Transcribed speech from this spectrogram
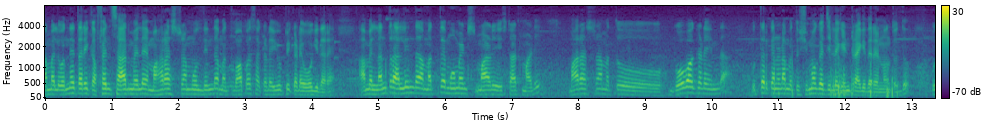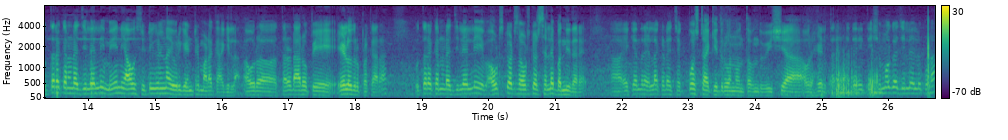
ನಮ್ಮಲ್ಲಿ ಒಂದನೇ ತಾರೀಕು ಅಫೆನ್ಸ್ ಆದಮೇಲೆ ಮಹಾರಾಷ್ಟ್ರ ಮೂಲದಿಂದ ಮತ್ತು ವಾಪಸ್ ಆ ಕಡೆ ಯು ಪಿ ಕಡೆ ಹೋಗಿದ್ದಾರೆ. ಆಮೇಲೆ ನಂತರ ಅಲ್ಲಿಂದ ಮತ್ತೆ ಮೂಮೆಂಟ್ಸ್ ಮಾಡಿ ಸ್ಟಾರ್ಟ್ ಮಾಡಿ ಮಹಾರಾಷ್ಟ್ರ ಮತ್ತು ಗೋವಾ ಕಡೆಯಿಂದ ಉತ್ತರ ಕನ್ನಡ ಮತ್ತು ಶಿವಮೊಗ್ಗ ಜಿಲ್ಲೆಗೆ ಎಂಟ್ರಿ ಆಗಿದ್ದಾರೆ ಅನ್ನುವಂಥದ್ದು. ಉತ್ತರ ಕನ್ನಡ ಜಿಲ್ಲೆಯಲ್ಲಿ ಮೇನ್ ಯಾವ ಸಿಟಿಗಳನ್ನ ಇವರಿಗೆ ಎಂಟ್ರಿ ಮಾಡೋಕ್ಕಾಗಿಲ್ಲ. ಅವರ ಥರ್ಡ್ ಆರೋಪಿ ಹೇಳೋದ್ರ ಪ್ರಕಾರ ಉತ್ತರ ಕನ್ನಡ ಜಿಲ್ಲೆಯಲ್ಲಿ ಔಟ್ಸ್ಕರ್ಟ್ಸ್ ಔಟ್ಸ್ಕರ್ಟ್ಸಲ್ಲೇ ಬಂದಿದ್ದಾರೆ. ಏಕೆಂದರೆ ಎಲ್ಲ ಕಡೆ ಚೆಕ್ ಪೋಸ್ಟ್ ಹಾಕಿದ್ರು ಅನ್ನುವಂಥ ಒಂದು ವಿಷಯ ಅವರು ಹೇಳ್ತಾರೆ. ಅದೇ ರೀತಿ ಶಿವಮೊಗ್ಗ ಜಿಲ್ಲೆಯಲ್ಲೂ ಕೂಡ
